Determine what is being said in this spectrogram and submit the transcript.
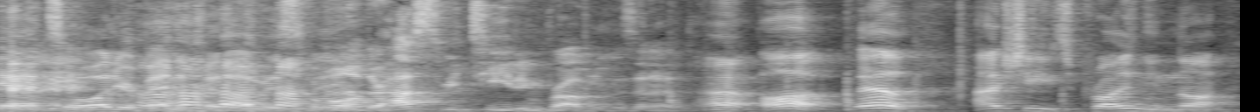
yeah, to all your benefit, obviously. Come on, there has to be teething problems in it. Uh, oh well, actually, surprisingly not.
